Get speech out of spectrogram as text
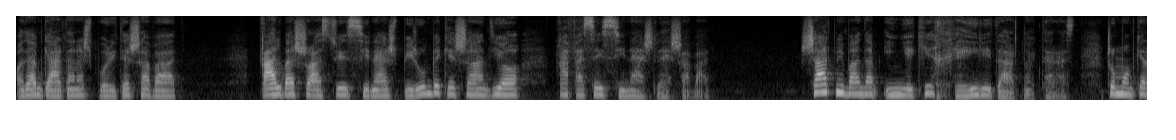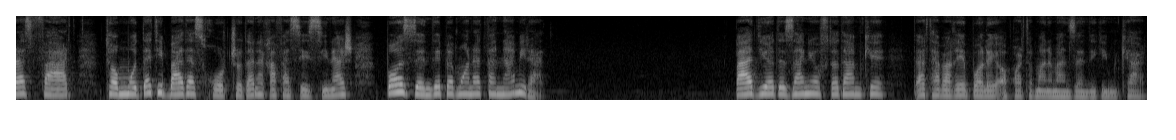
آدم گردنش بریده شود قلبش را از توی سینهش بیرون بکشند یا قفسه سینهش له شود. شرط میبندم این یکی خیلی دردناکتر است. چون ممکن است فرد تا مدتی بعد از خرد شدن قفسه سینهش باز زنده بماند و نمیرد. بعد یاد زنی افتادم که در طبقه بالای آپارتمان من زندگی می‌کرد.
